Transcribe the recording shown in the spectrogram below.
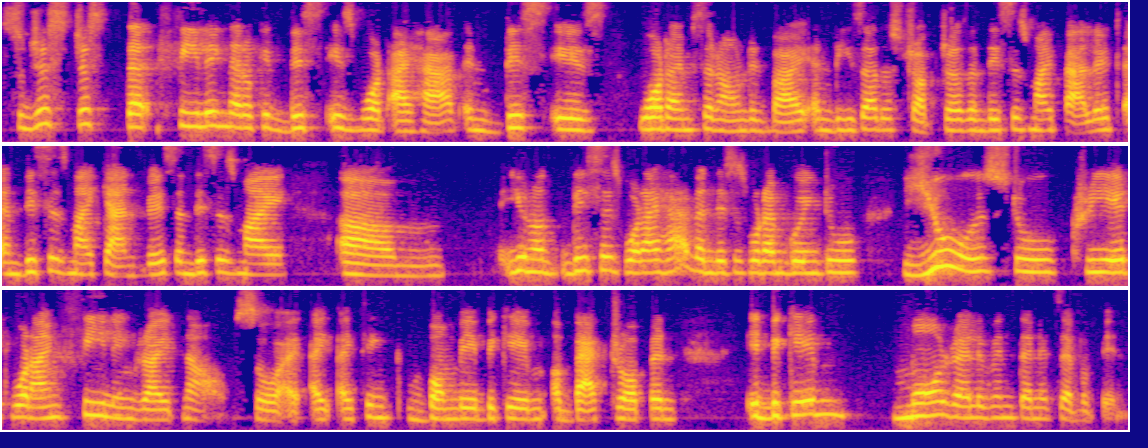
so just just that feeling that okay this is what i have and this is what i'm surrounded by and these are the structures and this is my palette and this is my canvas and this is my um, you know this is what i have and this is what i'm going to use to create what i'm feeling right now. So I, I, I think bombay became a backdrop and it became more relevant than it's ever been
